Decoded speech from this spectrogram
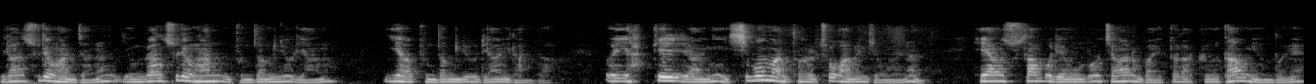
이러한 수령한 자는 연간 수령한 분담유량 이하 분담유량이라 한다. 의 합계량이 15만 톤을 초과하는 경우에는 해양수산부령으로 정하는 바에 따라 그 다음 연도에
